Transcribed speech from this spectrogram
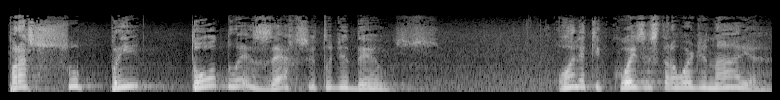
para suprir todo o exército de Deus. Olha que coisa extraordinária.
